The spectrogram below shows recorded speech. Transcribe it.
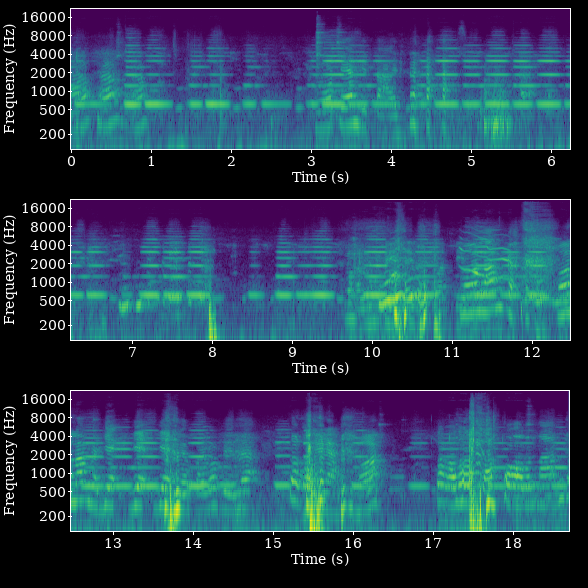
เอาเอาเอาหมอแคนจะตาย แยะแยะแยะแบบไปว่าเป็นแล้วต้องเอานี่แหละหมอต้องเอาโทรศัพท์พอมันนานไป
